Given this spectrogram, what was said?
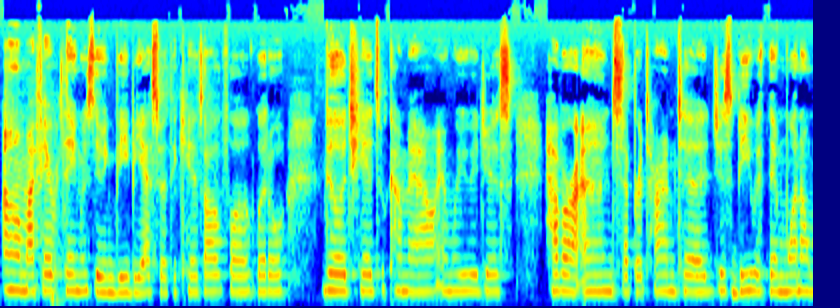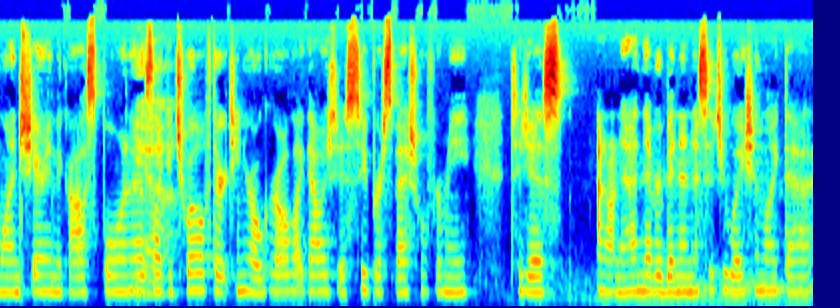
um, my favorite thing was doing VBS with the kids. All the little village kids would come out, and we would just have our own separate time to just be with them one on one, sharing the gospel. And as like a 12, 13 year old girl, like that was just super special for me to just, I don't know, I'd never been in a situation like that.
